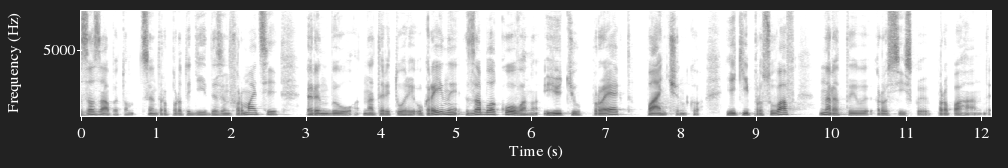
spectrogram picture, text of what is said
За запитом Центру протидії дезінформації РНБО на території України заблоковано youtube проект Панченко, який просував наративи російської пропаганди.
